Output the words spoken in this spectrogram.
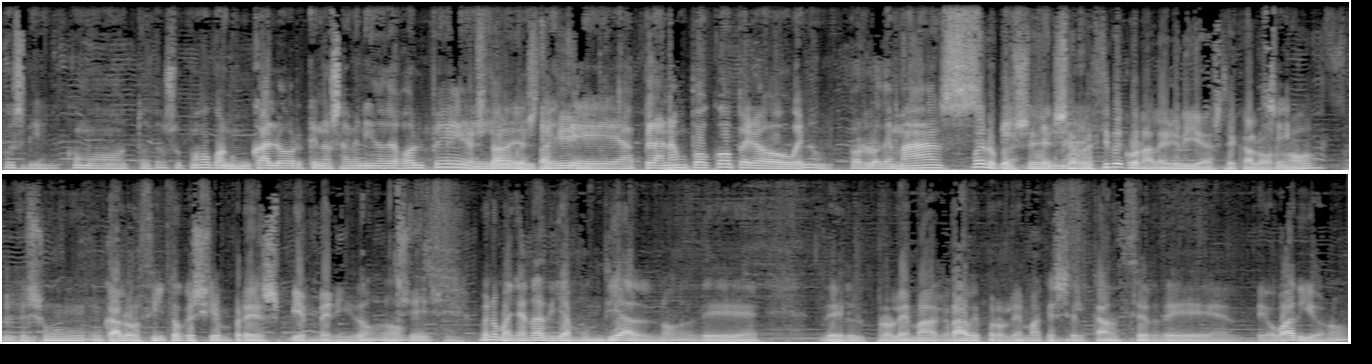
Pues bien, como todo, supongo, con un calor que nos ha venido de golpe Ya está, y ya está que aquí. te aplana un poco, pero bueno, por lo demás. Bueno, bien, pues se, se recibe con alegría este calor, Sí. ¿no? Es un, un calorcito que siempre es bienvenido, ¿no? Sí. Bueno, mañana Día Mundial, ¿no? De, del problema, grave problema que es el cáncer de, de ovario, ¿no?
